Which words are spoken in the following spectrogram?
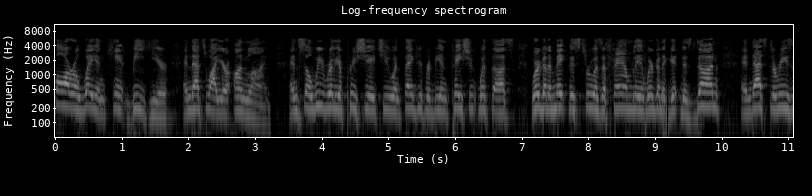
far away and can't be here. And that's why you're online. And so we really appreciate you and thank you for being patient with us. We're going to make this through as a family and we're going to get this done. And that's the reason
